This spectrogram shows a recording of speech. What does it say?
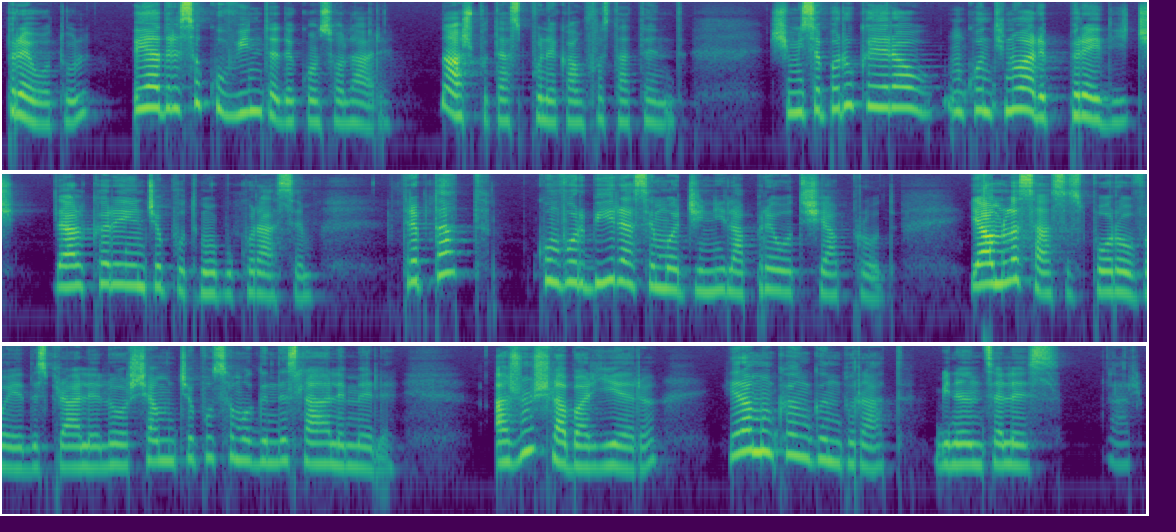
Preotul îi adresă cuvinte de consolare. N-aș putea spune că am fost atent. Și mi se păru că erau în continuare predici de al cărei început mă bucurasem. Treptat, convorbirea se mărgini la preot și aprod. I-am lăsat să sporovăie despre ale lor și am început să mă gândesc la ale mele. Ajuns la barieră, eram încă îngândurat, bineînțeles, dar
